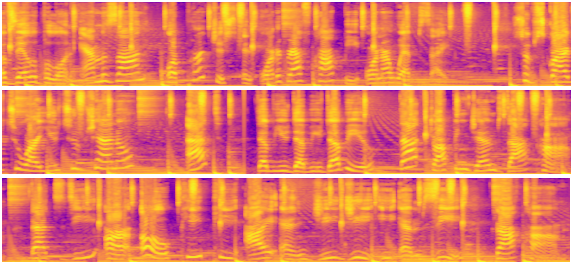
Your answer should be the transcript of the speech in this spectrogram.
Available on Amazon or purchase an autographed copy on our website. Subscribe to our YouTube channel at www.droppinggemz.com. That's D R O P P I N G G E M Z.com.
